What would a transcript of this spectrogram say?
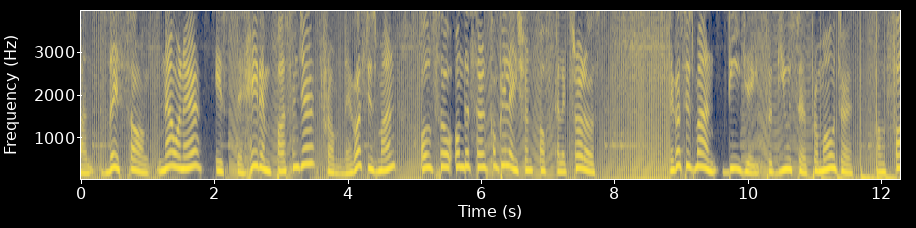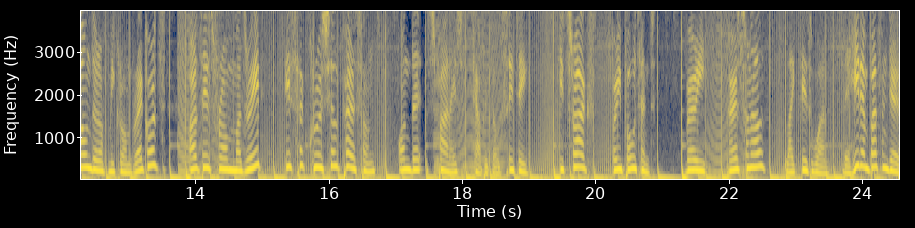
And this song, now on air, is The Hidden Passenger from Negocius Man, also on the third compilation of Elektrodos. Negocius Man, DJ, producer, promoter, and founder of Micron Records, artist from Madrid, is a crucial person on the Spanish capital city. His tracks very potent, very personal, like this one, The Hidden Passenger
